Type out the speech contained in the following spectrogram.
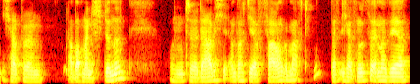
ich habe ähm, aber auch meine Stimme. Und äh, da habe ich einfach die Erfahrung gemacht, dass ich als Nutzer immer sehr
